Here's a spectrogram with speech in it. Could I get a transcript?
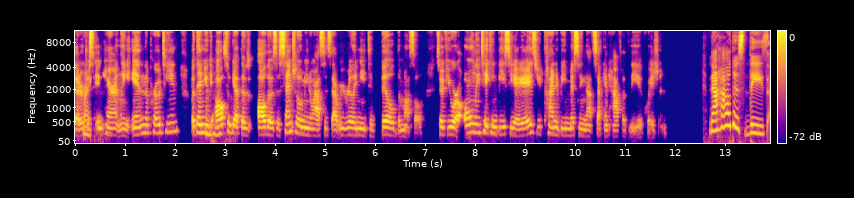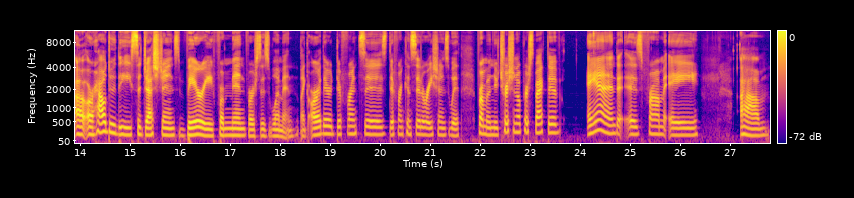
that are right. just inherently in the protein but then you mm-hmm. also get those all those essential amino acids that we really need to build the muscle so if you were only taking BCAAs, you'd kind of be missing that second half of the equation. Now, how does these uh, or how do the suggestions vary for men versus women? Like, are there differences, different considerations with from a nutritional perspective, and is from a um,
